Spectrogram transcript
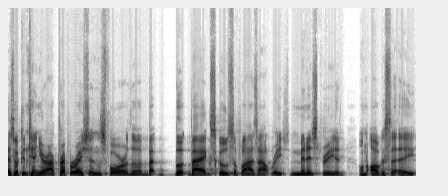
As we continue our preparations for the book bag school supplies outreach ministry on August the 8th,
